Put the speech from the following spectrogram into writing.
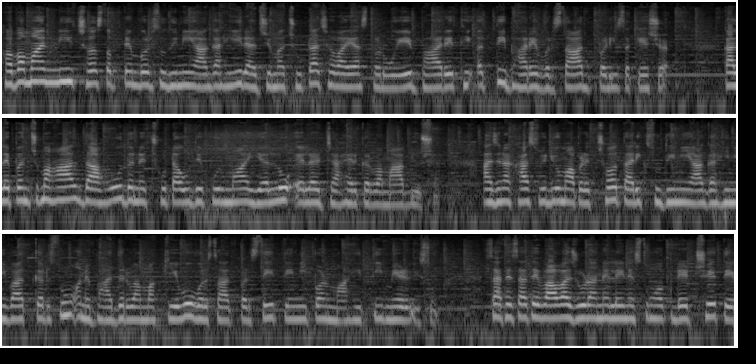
હવામાનની છ સપ્ટેમ્બર સુધીની આગાહી રાજ્યમાં છૂટાછવાયા સ્થળોએ ભારેથી અતિ ભારે વરસાદ પડી શકે છે. કાલે પંચમહાલ, દાહોદ અને છોટાઉદેપુરમાં યલો એલર્ટ જાહેર કરવામાં આવ્યું છે. આજના ખાસ વિડીયોમાં આપણે છ તારીખ સુધીની આગાહીની વાત કરીશું અને ભાદરવામાં કેવો વરસાદ પડશે તેની પણ માહિતી મેળવીશું. સાથે સાથે વાવાઝોડાને લઈને શું અપડેટ છે તે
